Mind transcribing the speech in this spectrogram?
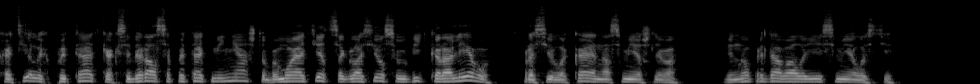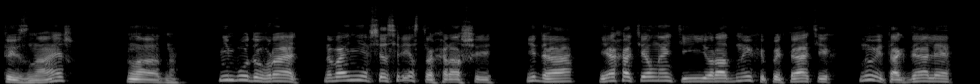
Хотел их пытать, как собирался пытать меня, чтобы мой отец согласился убить королеву? спросила Кая насмешливо. Вино придавало ей смелости. Ты знаешь? Ладно, не буду врать. На войне все средства хороши. И да, я хотел найти ее родных и пытать их, ну и так далее.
